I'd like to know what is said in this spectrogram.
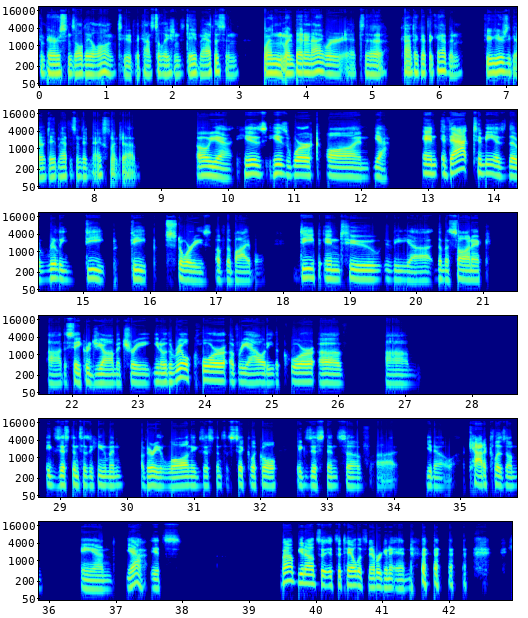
comparisons all day long to the constellations. Dave Matheson, when when Ben and I were at uh, Contact at the Cabin a few years ago, Dave Matheson did an excellent job. Oh yeah, his his work on yeah, And that to me is the really deep, deep stories of the Bible, deep into the uh, the Masonic, uh, the sacred geometry. You know, the real core of reality, the core of um, existence as a human, a very long existence, a cyclical existence of uh, you know cataclysm, and yeah, it's well, you know, it's a it's a tale that's never going to end.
